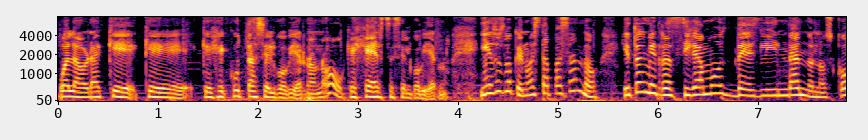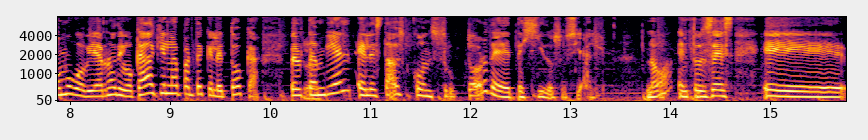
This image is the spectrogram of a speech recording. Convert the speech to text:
o a la hora que, que, ejecutas el gobierno, ¿no? O que ejerces el gobierno. Y eso es lo que no está pasando. Y entonces mientras sigamos deslindándonos como gobierno, digo, cada quien la parte que le toca, pero también el Estado es constructor de tejido social. ¿No? Entonces, eh,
